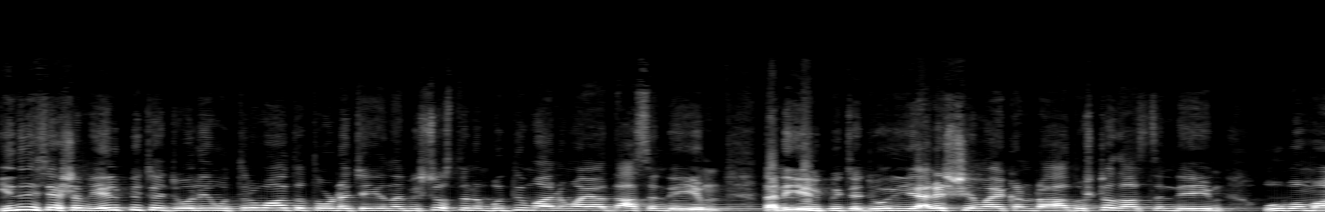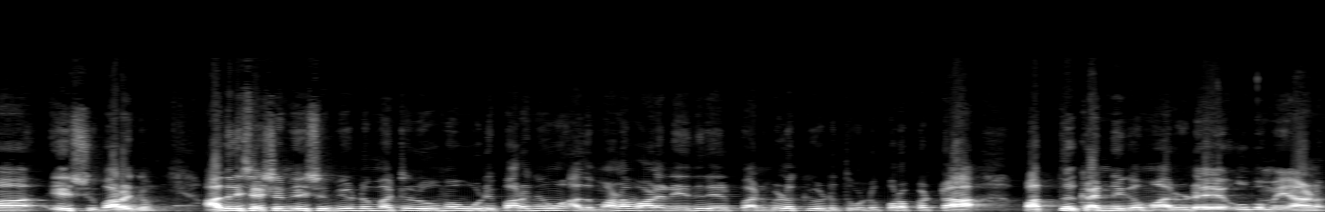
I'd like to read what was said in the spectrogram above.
ഇതിനുശേഷം ഏൽപ്പിച്ച ജോലി ഉത്തരവാദിത്തത്തോടെ ചെയ്യുന്ന വിശ്വസ്തനും ബുദ്ധിമാനുമായ ദാസന്റെയും തന്നെ ഏൽപ്പിച്ച ജോലിയെ അലക്ഷ്യമായി കണ്ട ദുഷ്ടദാസന്റെയും ഉപമ യേശു പറഞ്ഞു. അതിനുശേഷം യേശു വീണ്ടും മറ്റൊരു ഉപമ കൂടി പറഞ്ഞു. അത് മണവാളനെ എതിരേൽപ്പാൻ വിളക്കിയെടുത്തുകൊണ്ട് പുറപ്പെട്ട പത്ത് കന്യകമാരുടെ ഉപമയാണ്.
